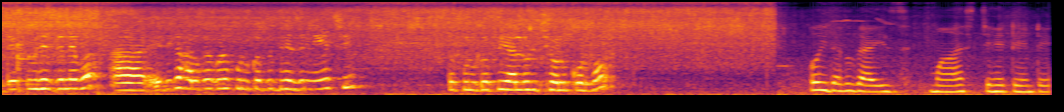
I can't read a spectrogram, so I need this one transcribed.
এটা একটু ভেজে নেব। আর এদিকে হালকা করে ফুলকপি ভেজে নিয়েছি। তো ফুলকপি, আলুর ঝোল করব। ওই দেখো গাইজ মা আসছে হেঁটে হেঁটে।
